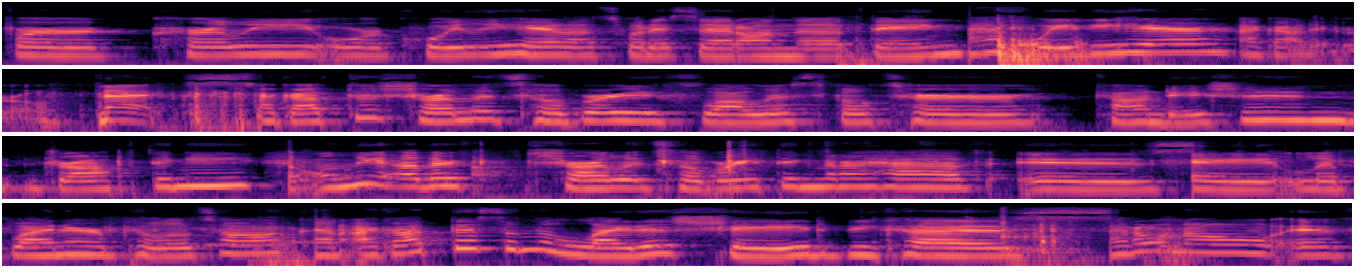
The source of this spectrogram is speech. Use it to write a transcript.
for curly or coily hair. That's what it said on the thing. I have wavy hair. I got it, girl. Next, I got the Charlotte Tilbury Flawless Filter foundation drop thingy. The only other Charlotte Tilbury thing that I have is a lip liner pillow talk and I got this in the lightest shade because I don't know if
